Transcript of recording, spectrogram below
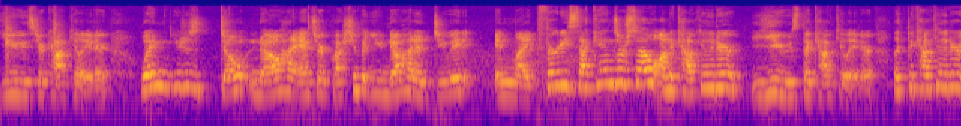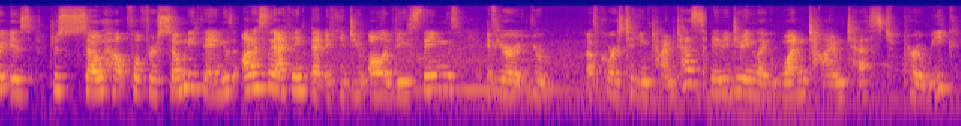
use your calculator. When you just don't know how to answer a question, but you know how to do it in like 30 seconds or so on a calculator, use the calculator. Like the calculator is just so helpful for so many things. Honestly, I think that if you do all of these things, if you're, you're of course taking time tests, maybe doing like one time test per week,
